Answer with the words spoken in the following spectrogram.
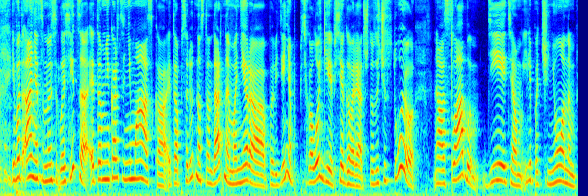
И вот Аня со мной согласится, это, мне кажется, не маска, это абсолютно стандартная манера поведения. По психологии все говорят, что зачастую слабым детям или подчиненным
